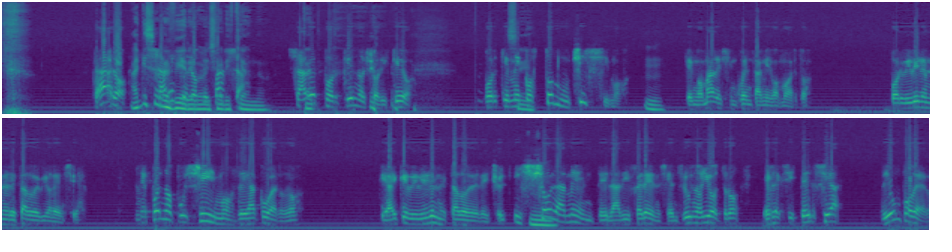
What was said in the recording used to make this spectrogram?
Claro. ¿A qué se refiere con llorisqueando? ¿Sabes por qué no llorisqueo? Porque me costó muchísimo. Mm. Tengo más de 50 amigos muertos por vivir en el estado de violencia. Después nos pusimos de acuerdo que hay que vivir en el estado de derecho. Y mm. solamente la diferencia entre uno y otro es la existencia de un poder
